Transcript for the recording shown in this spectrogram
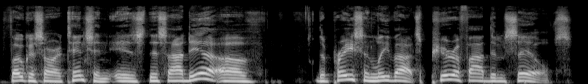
focus our attention is this idea of the priests and Levites purified themselves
